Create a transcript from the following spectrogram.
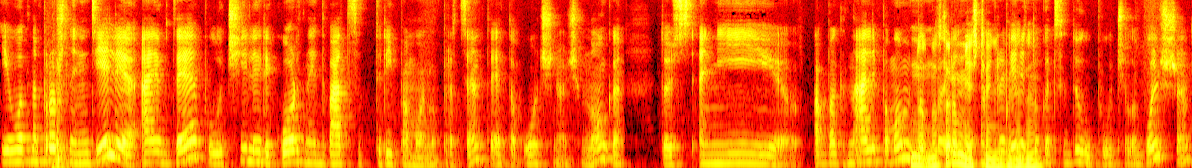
И вот на прошлой неделе АФД получили рекордные 23, по-моему, процента. Это очень-очень много. То есть они обогнали, по-моему, ну, на втором месте они были, да. только ЦДУ получила больше.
